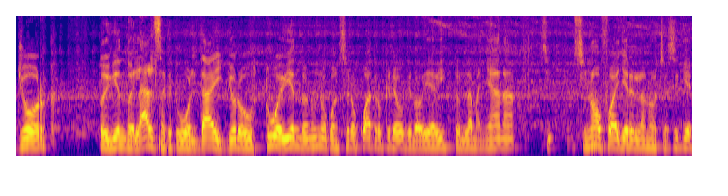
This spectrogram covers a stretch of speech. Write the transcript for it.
York. Estoy viendo el alza que tuvo el DAI. Yo lo estuve viendo en 1,04. Creo que lo había visto en la mañana. Si no, fue ayer en la noche. Así que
